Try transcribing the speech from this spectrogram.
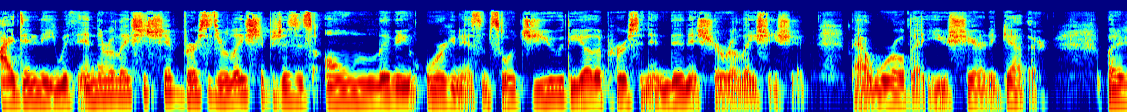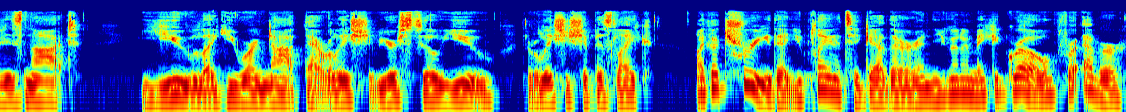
identity within the relationship versus the relationship is just its own living organism. So it's you, the other person, and then it's your relationship, that world that you share together. But it is not you, like you are not that relationship. You're still you. The relationship is like, like a tree that you planted together and you're going to make it grow forever,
